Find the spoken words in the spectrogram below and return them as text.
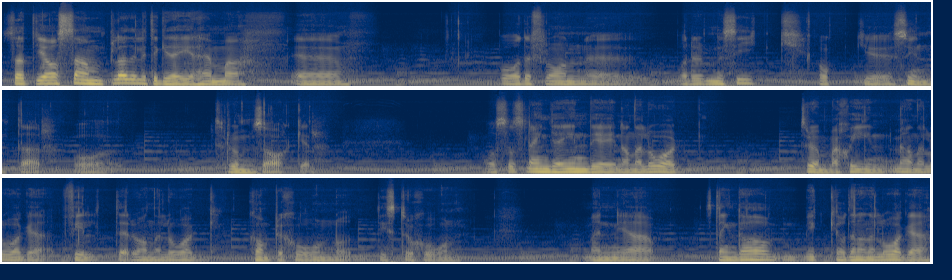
Så att jag samplade lite grejer hemma. Eh, både från eh, både musik och eh, syntar och trumsaker. Och så slängde jag in det i en analog trummaskin med analoga filter och analog kompression och distorsion. Men jag stängde av mycket av den analoga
